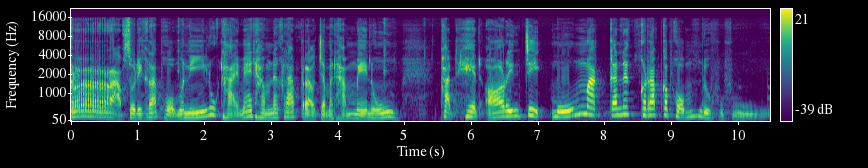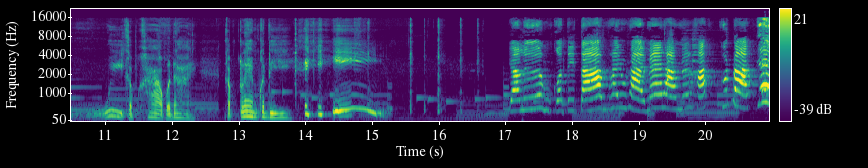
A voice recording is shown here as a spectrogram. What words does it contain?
กราบสวัสดีครับผมวันนี้ลูกถ่ายแม่ทำนะครับ เราจะมาทำเมนู ผัดเห็ดออรินจิ หมูหมักกันนะครับกับผม ดูหูหูยกับข้าวก็ได้ กับแกล้มก็ดี อย่าลืมกดติดตามให้ลูกถ่ายแม่ทำด้วยนะคะกดดักเย้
